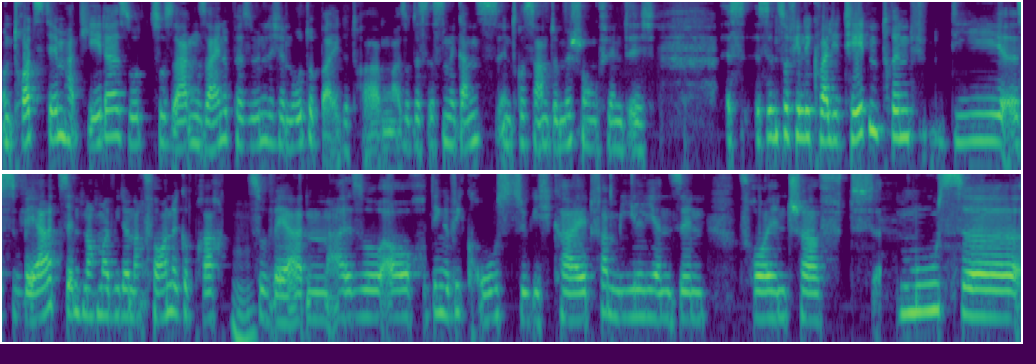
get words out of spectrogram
Und trotzdem hat jeder sozusagen seine persönliche Note beigetragen. Also das ist eine ganz interessante Mischung, finde ich es, es sind so viele Qualitäten drin, die es wert sind, nochmal wieder nach vorne gebracht mhm. zu werden. Also auch Dinge wie Großzügigkeit, Familiensinn, Freundschaft, Muße,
